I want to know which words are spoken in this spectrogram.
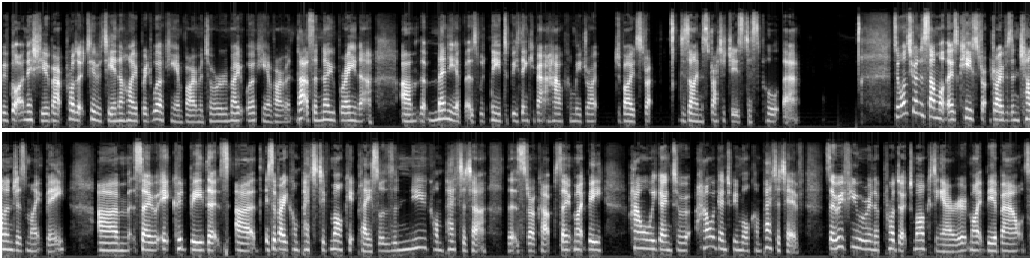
We've got an issue about productivity in a hybrid working environment or a remote working environment. That's a no-brainer um, that many of us would need to be thinking about how can we drive, divide, design strategies to support there. So once you understand what those key drivers and challenges might be, um, so it could be that uh, it's a very competitive marketplace or there's a new competitor that's struck up. So it might be how are we going to how are we going to be more competitive? So if you were in a product marketing area, it might be about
